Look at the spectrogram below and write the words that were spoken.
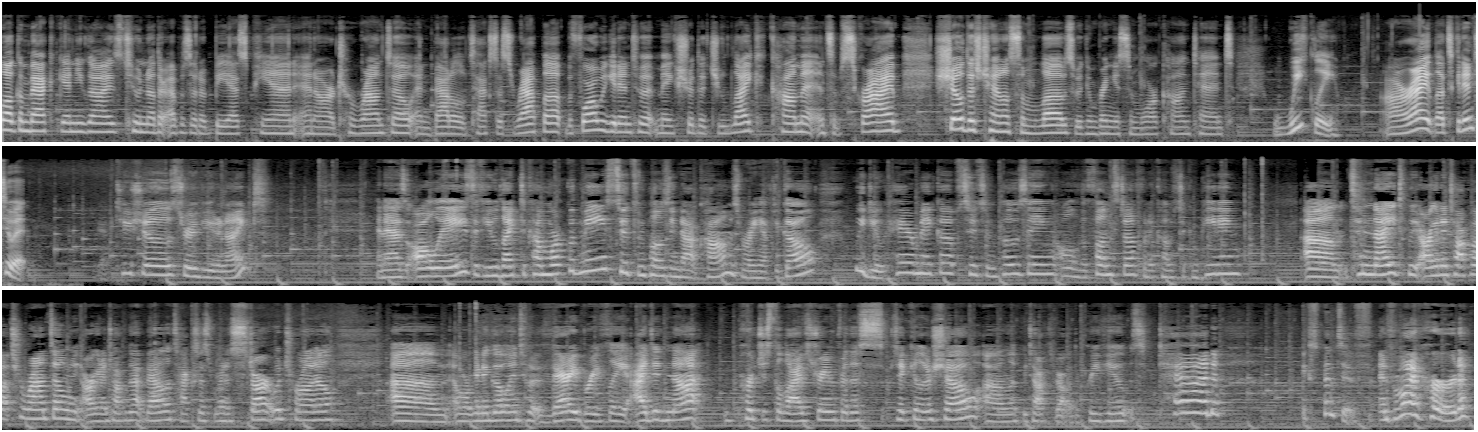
Welcome back again, you guys, to another episode of BSPN and our Toronto and Battle of Texas wrap up. Before we get into it, make sure that you like, comment, and subscribe. Show this channel some love so we can bring you some more content weekly. All right, let's get into it. We have Two shows to review tonight. And as always, if you would like to come work with me, suitsandposing.com is where you have to go. We do hair, makeup, suits and posing, all of the fun stuff when it comes to competing. Um, tonight, we are going to talk about Toronto and we are going to talk about Battle of Texas. We're going to start with Toronto um, and we're going to go into it very briefly. I did not purchase the live stream for this particular show, um, like we talked about with the preview. It was a tad expensive. And from what I've heard,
